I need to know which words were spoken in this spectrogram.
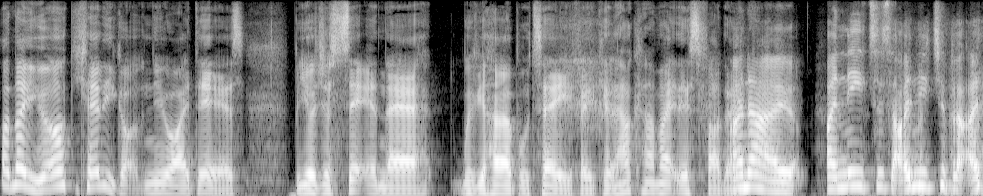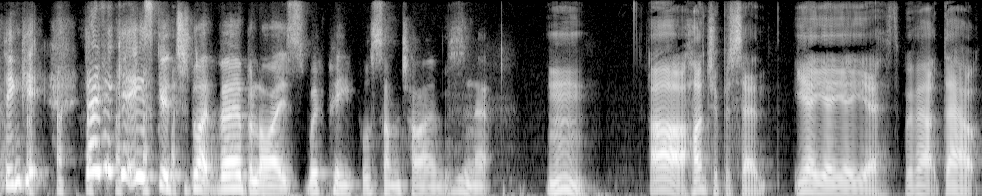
Oh no, you oh, clearly got new ideas, but you're just sitting there with your herbal tea, thinking, "How can I make this funny?" I know. I need to. I need to. But I think it. Don't think it is good to like verbalize with people sometimes, isn't it? Mm. Ah, hundred percent. Yeah, yeah, yeah, yeah. Without doubt.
